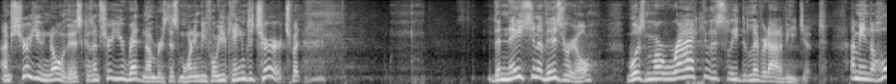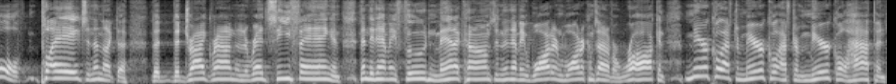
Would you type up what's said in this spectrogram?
I'm sure you know this because I'm sure you read Numbers this morning before you came to church, but the nation of Israel was miraculously delivered out of Egypt. I mean, the whole plagues, and then like the, the, the, dry ground and the Red Sea thing, and then they didn't have any food, and manna comes, and they didn't have any water, and water comes out of a rock, and miracle after miracle after miracle happened.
